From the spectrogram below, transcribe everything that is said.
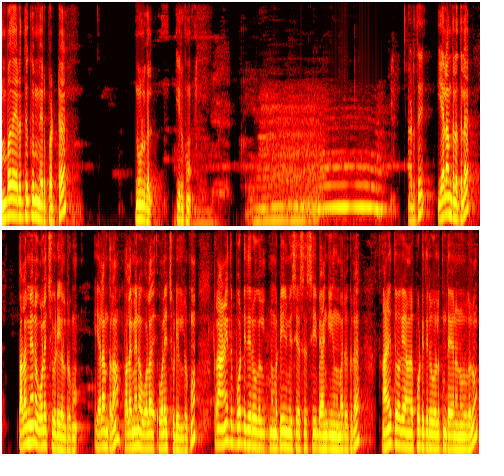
ஐம்பதாயிரத்துக்கும் மேற்பட்ட நூல்கள் இருக்கும். அடுத்து ஏழாம் தளத்தில் பழமையான ஓலைச்சுவடிகள் இருக்கும். ஏழாம் தளம் பழமையான ஓலை ஓலைச்சுவடிகள் இருக்கும். அப்புறம் அனைத்து போட்டித் தேர்வுகள் நம்ம டிஎன்பிசி எஸ்எஸ்சி பேங்கிங் இந்த மாதிரி இருக்கிற அனைத்து வகையான போட்டித் தேர்வுகளுக்கும் தேவையான நூல்களும்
